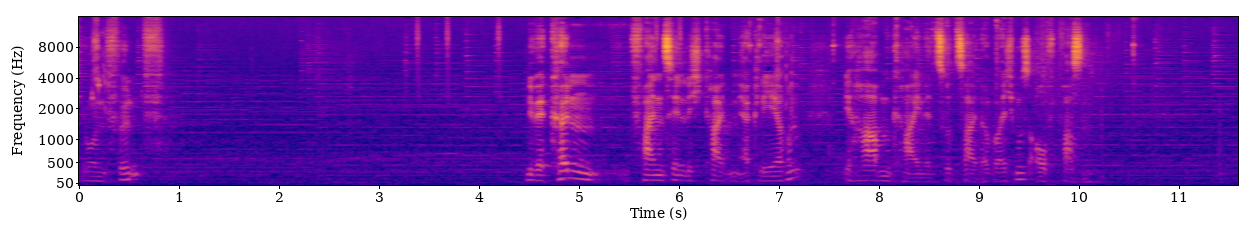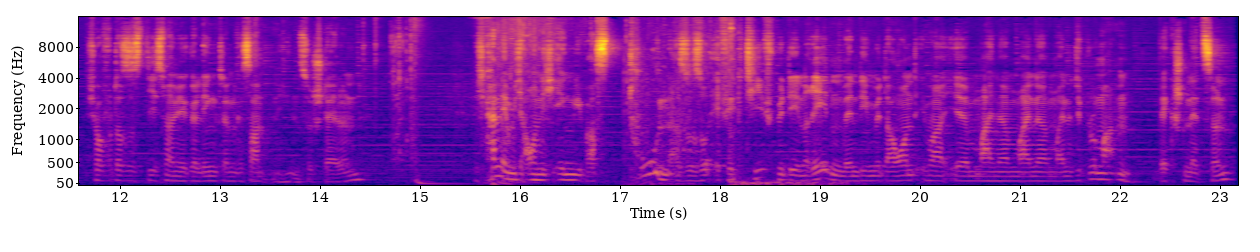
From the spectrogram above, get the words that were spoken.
Region 5. Ne, wir können Feindseligkeiten erklären. Wir haben keine zurzeit, aber ich muss aufpassen. Ich hoffe, dass es diesmal mir gelingt, den Gesandten hinzustellen. Ich kann nämlich auch nicht irgendwie was tun, also so effektiv mit denen reden, wenn die mir dauernd immer meine, meine, meine Diplomaten wegschnetzeln.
